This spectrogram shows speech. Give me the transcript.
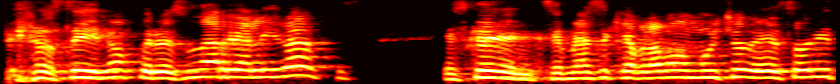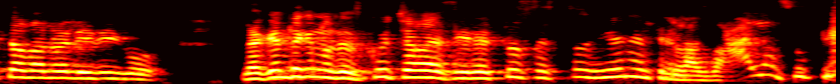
pero sí, ¿no? Pero es una realidad. Pues. es que se me hace que hablamos mucho de eso ahorita, Manuel, y digo, la gente que nos escucha va a decir, estos, estos viven entre las balas, ¿o qué?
